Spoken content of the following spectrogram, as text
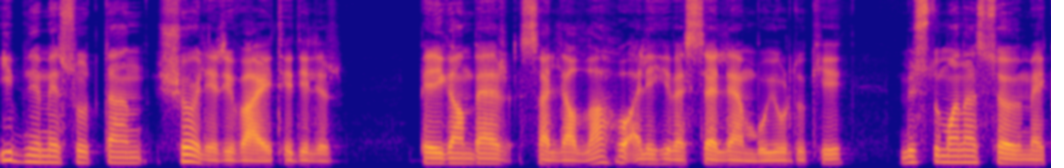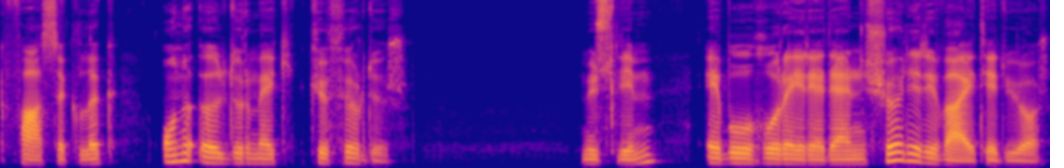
İbn Mesud'dan şöyle rivayet edilir. Peygamber sallallahu aleyhi ve sellem buyurdu ki, Müslümana sövmek fasıklık, onu öldürmek küfürdür. Müslim, Ebu Hureyre'den şöyle rivayet ediyor.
